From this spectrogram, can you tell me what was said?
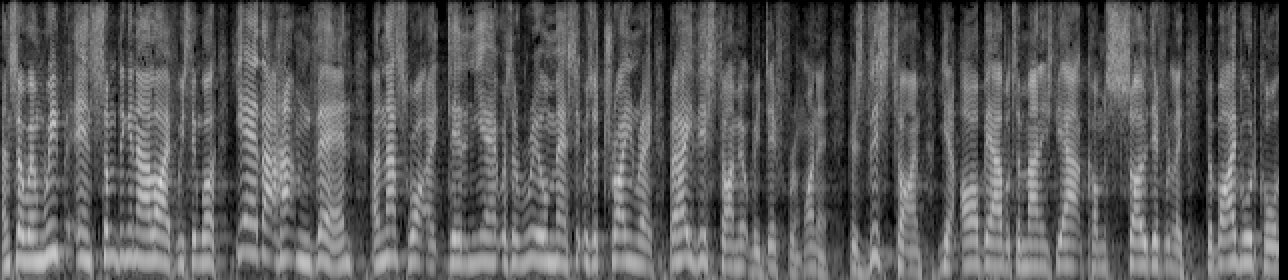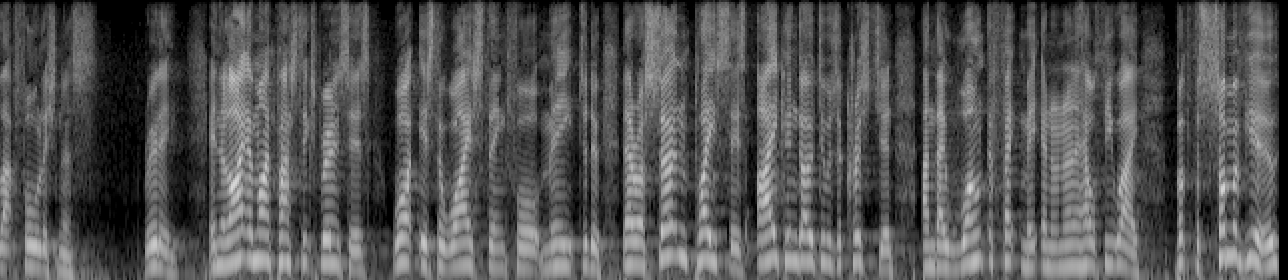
And so when we've in something in our life, we think, well, yeah, that happened then, and that's what it did, and yeah, it was a real mess, it was a train wreck. But hey, this time it'll be different, won't it? Because this time, you know, I'll be able to manage the outcomes so differently. The Bible would call that foolishness. Really. In the light of my past experiences, what is the wise thing for me to do? There are certain places I can go to as a Christian and they won't affect me in an unhealthy way. But for some of you,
